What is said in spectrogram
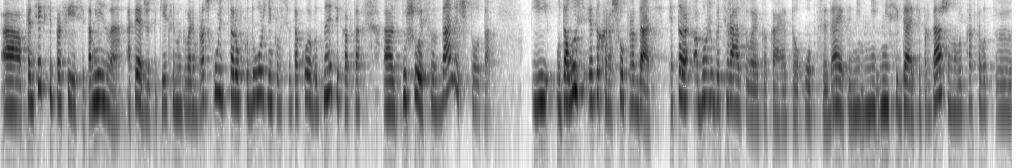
Э, в контексте профессии, там, я не знаю, опять же таки, если мы говорим про скульпторов, художников, все такое, вот знаете, как-то э, с душой создали что-то, и удалось это хорошо продать. Это а, может быть разовая какая-то опция, да, это не, не, не всегда эти продажи, но вот как-то вот, э,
